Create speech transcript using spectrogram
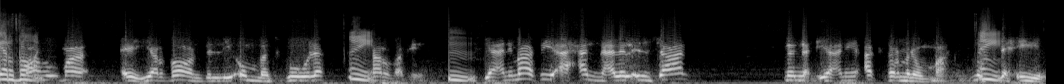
يرضون هو ما اي يرضون باللي أمة تقوله اي ترضى فيه. امم يعني ما في أحن على الإنسان من يعني أكثر من أمة. أي. مستحيل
